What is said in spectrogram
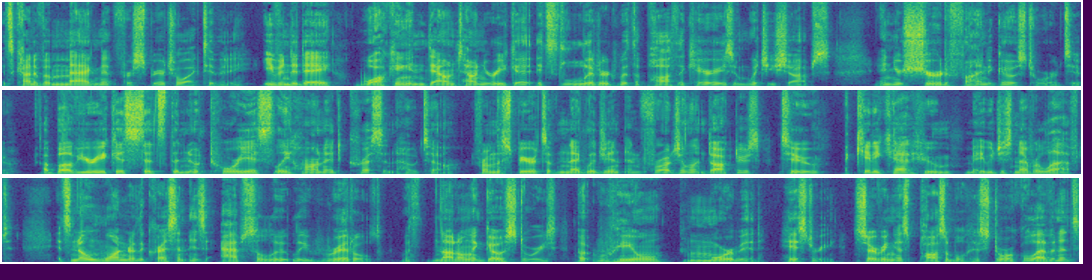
It's kind of a magnet for spiritual activity. Even today, walking in downtown Eureka, it's littered with apothecaries and witchy shops, and you're sure to find a ghost tour or two. Above Eureka sits the notoriously haunted Crescent Hotel. From the spirits of negligent and fraudulent doctors to a kitty cat who maybe just never left. It's no wonder the Crescent is absolutely riddled with not only ghost stories, but real, morbid history, serving as possible historical evidence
